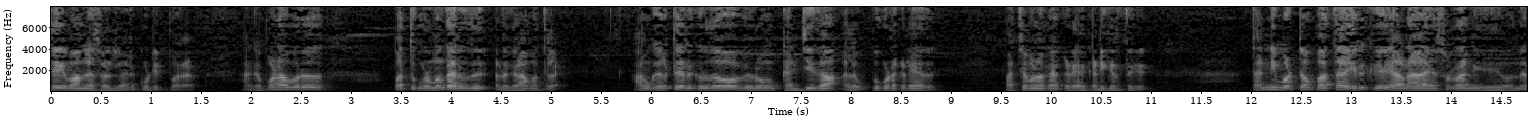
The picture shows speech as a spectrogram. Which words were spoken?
சரி வாங்க சொல்லி கூட்டிகிட்டு போகிறார் அங்கே போனால் ஒரு பத்து குடும்பம் தான் இருந்தது அந்த கிராமத்தில். அவங்கக்கிட்ட இருக்கிறதோ வெறும் கஞ்சி தான். அதில் உப்பு கூட கிடையாது. பச்சை மிளகாய் கிடையாது கடிக்கிறதுக்கு. தண்ணி மட்டும் பார்த்தா இருக்குது ஆனால் சொல்கிறாங்க இது வந்து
